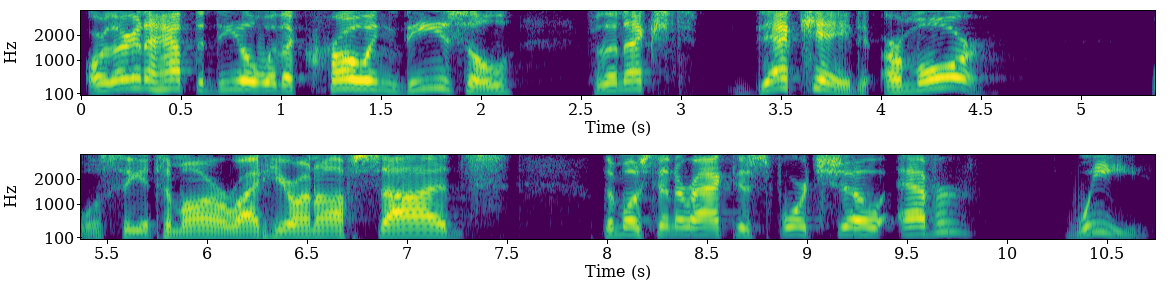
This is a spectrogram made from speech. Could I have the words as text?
or they're going to have to deal with a crowing diesel for the next decade or more. We'll see you tomorrow right here on Offsides, the most interactive sports show ever. We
